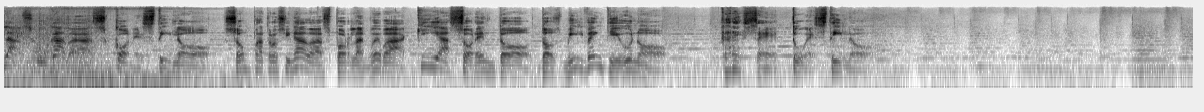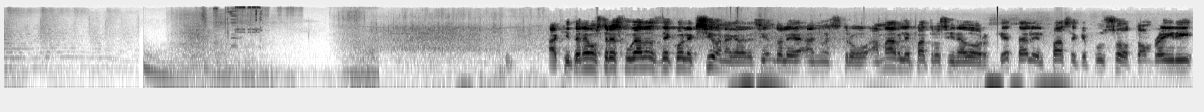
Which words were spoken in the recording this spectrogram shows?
Las jugadas con estilo son patrocinadas por la nueva Kia Sorento 2021. Crece tu estilo. Aquí tenemos tres jugadas de colección, agradeciéndole a nuestro amable patrocinador. ¿Qué tal el pase que puso Tom Brady?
